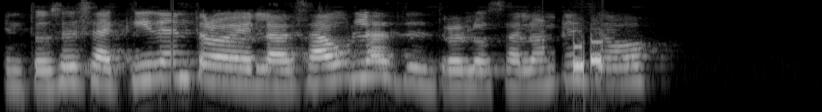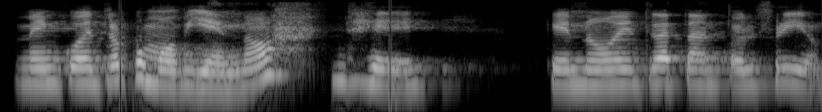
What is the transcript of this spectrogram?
Entonces aquí dentro de las aulas, dentro de los salones, yo me encuentro como bien, ¿no? De que no entra tanto el frío.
